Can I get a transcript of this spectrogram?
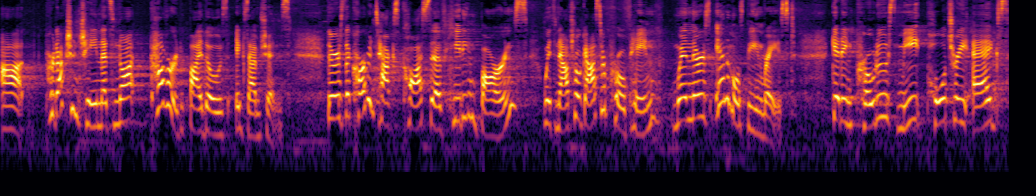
uh, production chain that's not covered by those exemptions. There's the carbon tax cost of heating barns with natural gas or propane when there's animals being raised, getting produce, meat, poultry, eggs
